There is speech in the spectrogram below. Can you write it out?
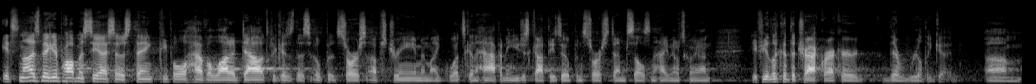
it's not as big a problem as CISOs think. People have a lot of doubts because this open source upstream and like what's going to happen. And you just got these open source stem cells and how you know what's going on. If you look at the track record, they're really good. Um,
